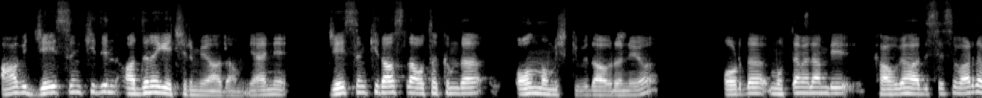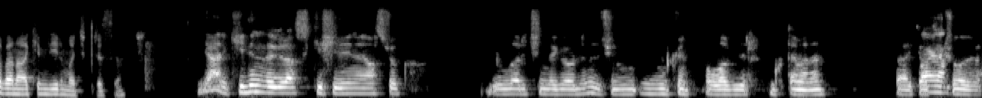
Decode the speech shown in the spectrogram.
Abi Jason Kidd'in adını geçirmiyor adam. Yani Jason Kidd asla o takımda olmamış gibi davranıyor. Orada muhtemelen bir kavga hadisesi var da ben hakim değilim açıkçası. Yani Kidd'in de biraz kişiliğine az çok yıllar içinde gördüğümüz için mümkün olabilir muhtemelen. Belki atmış olabilir.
